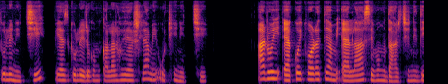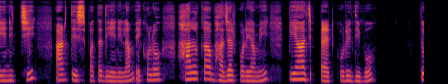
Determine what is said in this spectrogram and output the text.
তুলে নিচ্ছি। পেঁয়াজগুলো এরকম কালার হয়ে আসলে আমি উঠিয়ে নিচ্ছি। আর ওই একই কড়াতে আমি এলাচ এবং দারচিনি দিয়ে নিচ্ছি। আর তেজপাতা দিয়ে নিলাম। এগুলো হালকা ভাজার পরে আমি পেঁয়াজ অ্যাড করে দিব। তো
